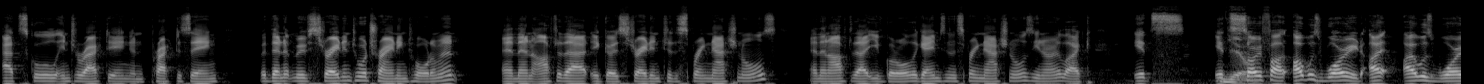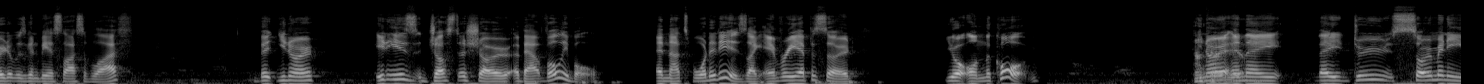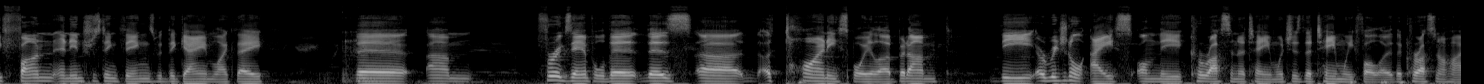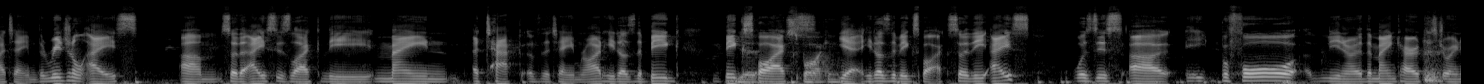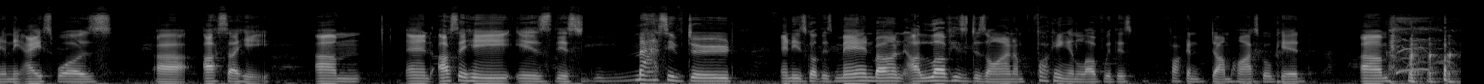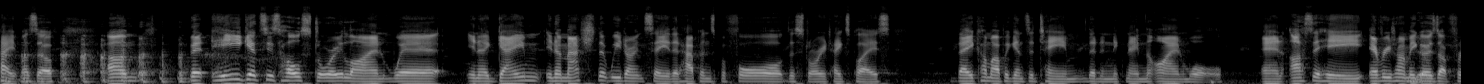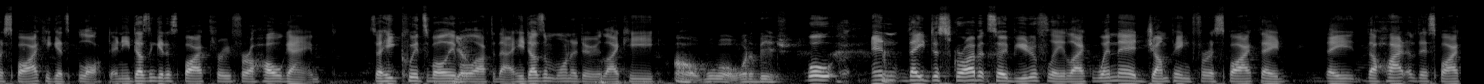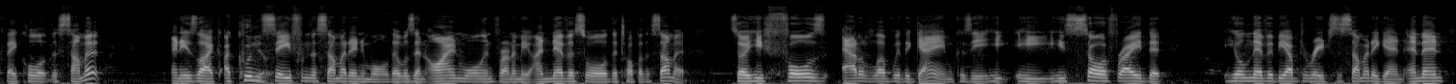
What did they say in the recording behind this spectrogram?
at school interacting and practicing, but then it moves straight into a training tournament. And then after that, it goes straight into the spring nationals. And then after that, you've got all the games in the spring nationals. You know, like it's it's Yeah. so far. I was worried. I I was worried it was going to be a slice of life. But you know, it is just a show about volleyball, and that's what it is. Like every episode, you're on the court you know yeah. and they they do so many fun and interesting things with the game like they they're um for example there there's uh, a tiny spoiler but um the original ace on the Karasuno team which is the team we follow the Karasuno High team the original ace um, so the ace is like the main attack of the team right? He does the big big Yeah, spikes. spiking. yeah he does the big spikes. So the ace was this uh, he, before you know the main characters join in the ace was uh, Asahi. Um, and Asahi is this massive dude and he's got this man bun. I love his design. I'm fucking in love with this fucking dumb high school kid. Um, I hate myself. Um, but he gets this whole storyline where in a game in a match that we don't see that happens before the story takes place they come up against a team that are nicknamed the Iron Wall. And Asahi, every time he goes up for a spike, he gets blocked, and he doesn't get a spike through for a whole game. So he quits volleyball Yeah. after that. He doesn't want to do like he oh, whoa, what a bitch. well, and they describe it so beautifully. Like when they're jumping for a spike, they they the height of their spike they call it the summit. And he's like, I couldn't Yep. see from the summit anymore. There was an iron wall in front of me. I never saw the top of the summit. So he falls out of love with the game because he, he, he he's so afraid that he'll never be able to reach the summit again. And then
